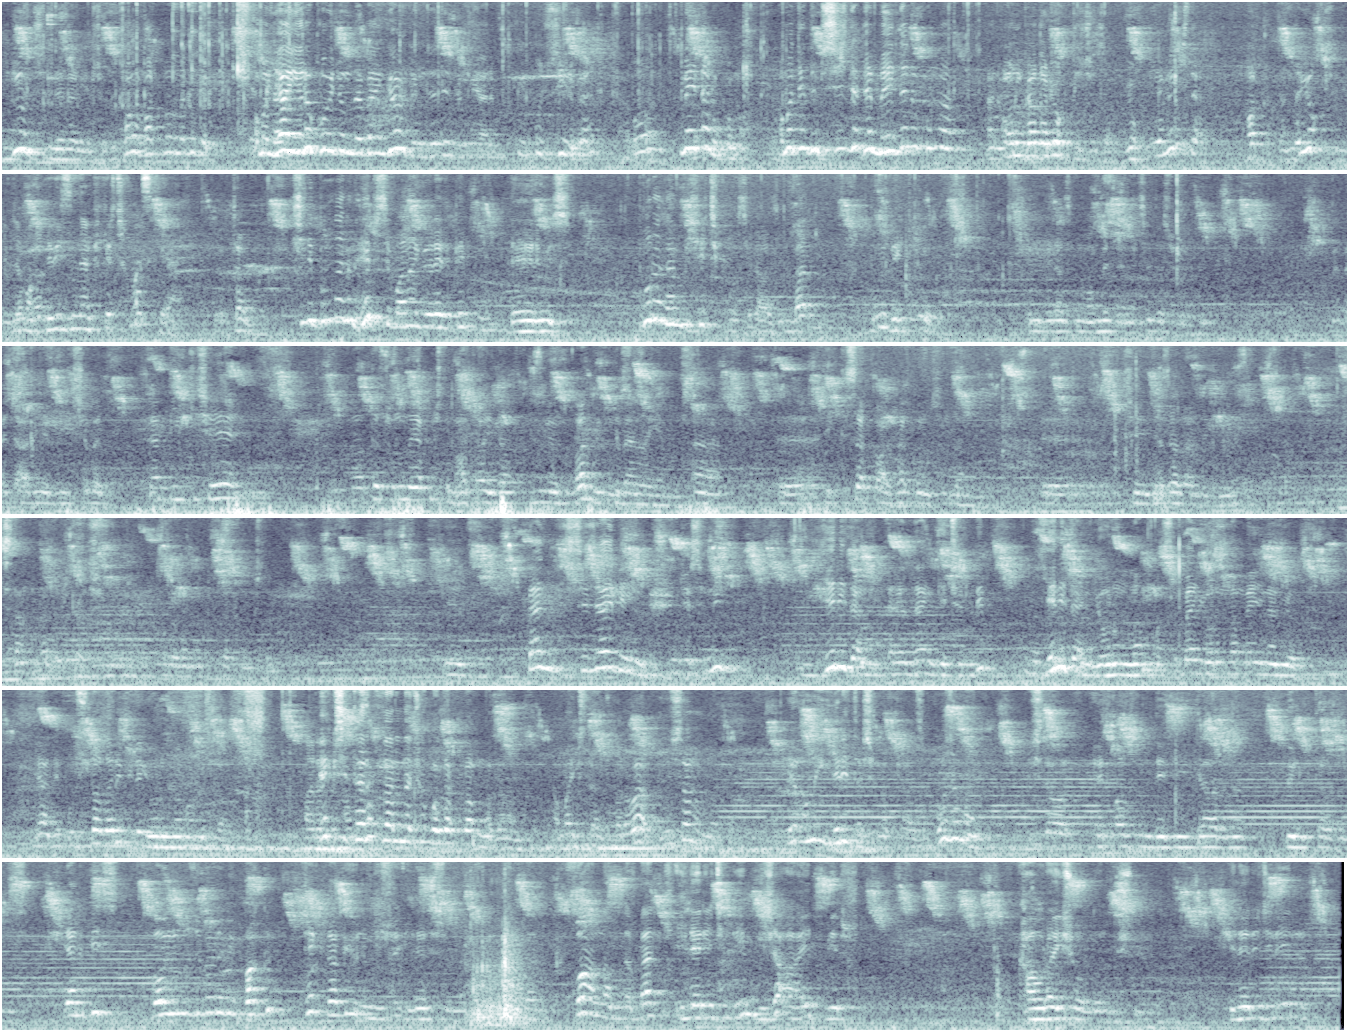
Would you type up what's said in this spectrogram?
Biliyor musun neler yaşadı? Tamam haklı olabilir. Ama yan yana koyduğumda ben gördüm de dedim yani bu zirve o meydan okuma. Ama dedim sizde de meydan okuma. Yani onun kadar yok diyeceğiz. Yok diyemeyiz de hakikaten de yok şimdi. Aktivizmden fikir çıkmaz ki yani. Tabii. Şimdi bunların hepsi bana göre hep bir değerimiz. Buradan bir şey çıkması lazım. Ben bunu bekliyorum. Bunu biraz Muhammed Mehmet'e de söyledim. Mehmet abiye sefer. Ben şeye hafta sonunda yapmıştım Hatay'da. Bilmiyorum var mı? Ben de yapmıştım. Ha, e, iktisat ve arka konusunda e, şey yazarlar dediğimiz. İstanbul'da da katılmıştım. E, ben Sezai Bey'in düşüncesinin yeniden elden geçirilip yeniden yorumlanması, ben yorumlamaya inanıyorum. Yani ustaları bile yorumlamamız lazım. Eksi taraflarına çok odaklanmadan ama eksi tarafları var, insan onlar. Ve onu ileri taşımak lazım. O zaman işte o Elmas'ın dediği yarını dönük tarafımız. Yani biz boynumuzu böyle bir bakıp tekrar yönümüzü ileri sürmek lazım. Bu anlamda ben ilericiliğin bize ait bir kavrayış olduğunu düşünüyorum. İlericiliğin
